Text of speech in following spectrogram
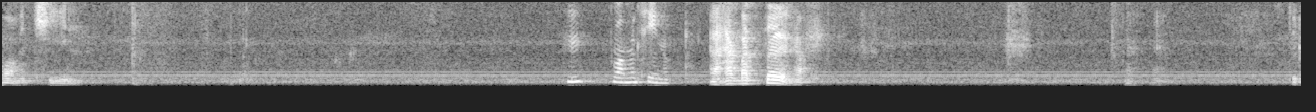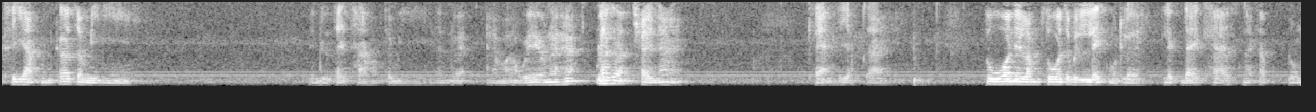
วอร์มชีนวอร์มชีนเหรออะฮักบัสเตอร์ครับ จุดขยับมันก็จะมีเป็นดูใต้เท้าจะมีนั่นด้วยอะมาเวลนะฮะ แล้วก็ไชน่าแขนขยับได้ ตัวในลำตัวจะเป็นเหล็กหมดเลย เหล็กไดแคสนะครับ ลง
